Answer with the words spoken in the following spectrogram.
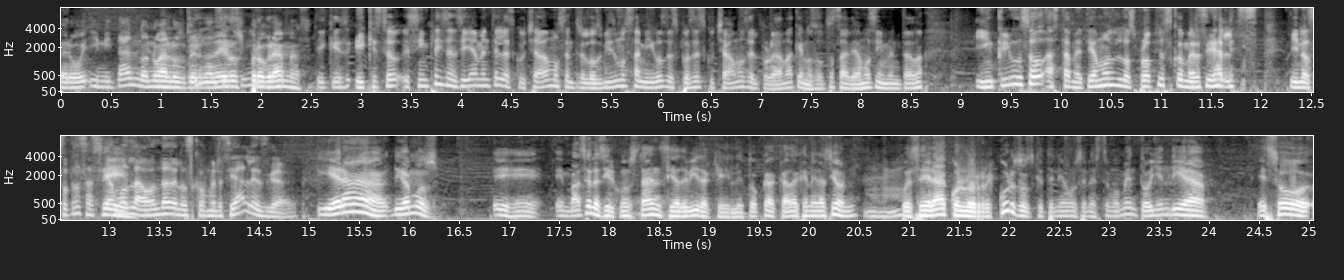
Pero imitando, ¿no? A los Sí, verdaderos sí, sí. programas. Y que, y que so- simple y sencillamente la escuchábamos entre los mismos amigos, después escuchábamos el programa que nosotros habíamos inventado. Incluso hasta metíamos los propios comerciales. Y nosotros hacíamos la onda de los comerciales, güey. Y era, digamos, eh, en base a la circunstancia de vida que le toca a cada generación, pues era con los recursos que teníamos en este momento. Hoy en día eso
